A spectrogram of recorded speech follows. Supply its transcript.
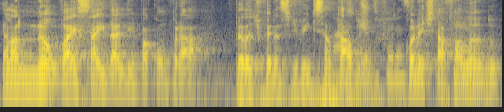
Ela não vai sair dali para comprar pela diferença de 20 centavos. a diferença quando a é gente está falando.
